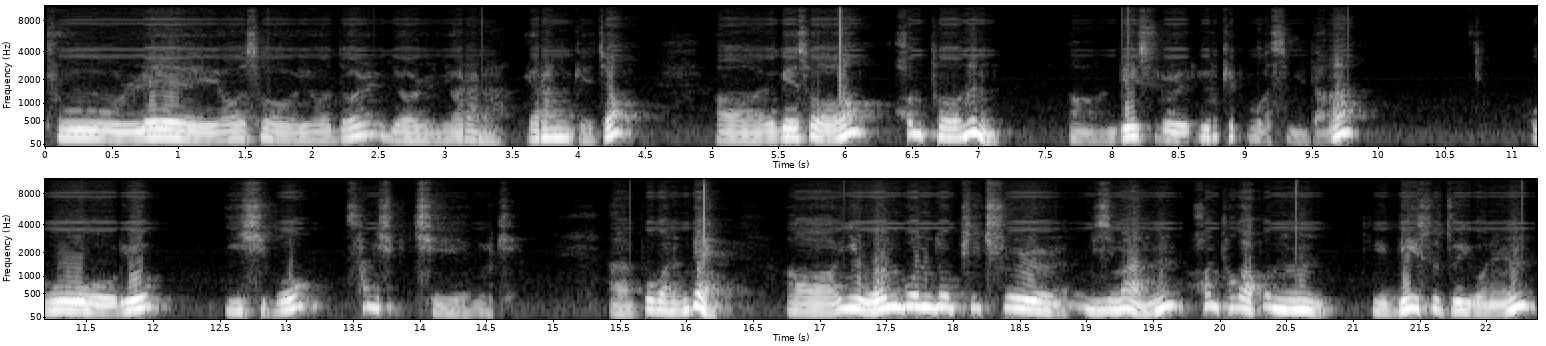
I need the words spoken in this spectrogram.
둘, 넷, 여섯, 여덟, 열, 열하나, 열한 개죠. 어, 여기에서 헌터는 어, 네수를 이렇게 뽑았습니다. 5, 6, 25, 37 이렇게 어, 뽑았는데 어, 이 원본도 필출이지만 헌터가 뽑는 이 네수도 이번에는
